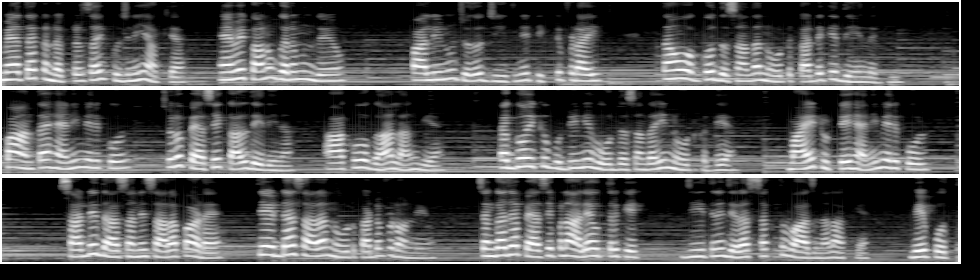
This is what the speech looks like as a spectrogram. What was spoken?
ਮੈਂ ਤਾਂ ਕੰਡਕਟਰ ਸਾਹਿਬ ਕੁਝ ਨਹੀਂ ਆਖਿਆ, ਐਵੇਂ ਕਾਹਨੂੰ ਗਰਮ ਹੁੰਦੇ ਹੋ? ਪਾਲੀ ਨੂੰ ਜਦੋਂ ਜੀਤ ਨੇ ਟਿਕਟ ਫੜਾਈ ਤਾਂ ਉਹ ਅੱਗੋਂ ਦਸਾਂ ਦਾ ਨੋਟ ਕੱਢ ਕੇ ਦੇਣ ਲੱਗੀ, ਭਾਨ ਤਾਂ ਹੈ ਨਹੀਂ ਮੇਰੇ ਕੋਲ। ਚਲੋ ਪੈਸੇ ਕੱਲ ਦੇ ਦੇਣਾ। ਆਖੋ ਗਾਂ ਲੰਘ ਗਿਆ। ਅੱਗੋਂ ਇੱਕ ਬੁੱਢੀ ਨੇ ਹੋਰ ਦਸਾਂ ਦਾ ਹੀ ਨੋਟ ਕੱਢਿਆ। ਮਾਏ ਟੁੱਟੇ ਹੈ ਨਹੀਂ ਮੇਰੇ ਕੋਲ। ਸਾਢੇ ਦਸਾਂ ਨੇ ਸਾਰਾ ਭਾੜਾ ਹੈ ਤੇ ਐਡਾ ਸਾਰਾ ਨੋਟ ਕੱਢ ਫੜਾਉਨੇ ਹੋ। ਚੰਗਾ ਜਿਹਾ ਪੈਸੇ ਬਣਾ ਲਿਆ ਉਤਰ ਕੇ। ਜੀਤ ਨੇ ਜਰਾ ਸਖਤ ਆਵਾਜ਼ ਨਾਲ ਆਖਿਆ, ਵੇ ਪੁੱਤ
